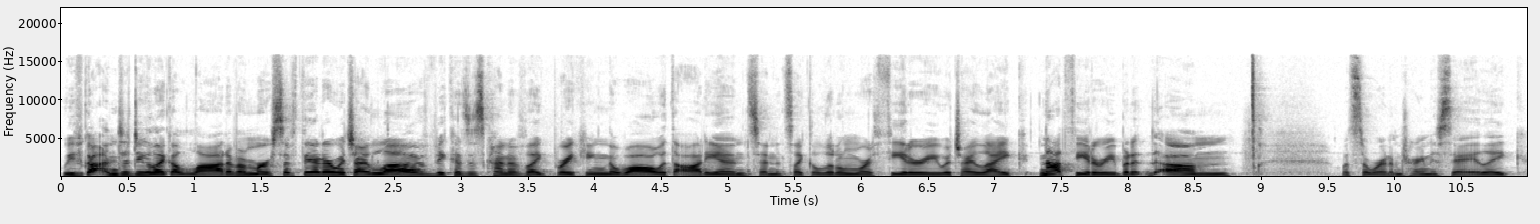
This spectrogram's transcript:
We've gotten to do like a lot of immersive theater, which I love because it's kind of like breaking the wall with the audience and it's like a little more theatery, which I like. Not theatery, but it, um, what's the word I'm trying to say? Like,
